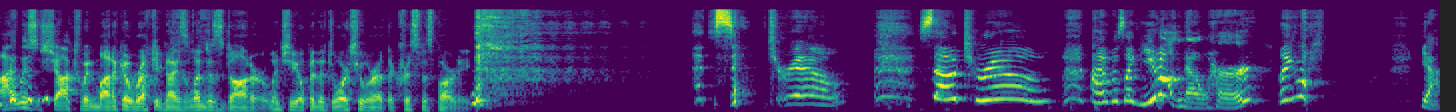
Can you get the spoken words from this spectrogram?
I was shocked when Monica recognized Linda's daughter when she opened the door to her at the Christmas party. so true. So true. I was like, you don't know her. Like, Yeah.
